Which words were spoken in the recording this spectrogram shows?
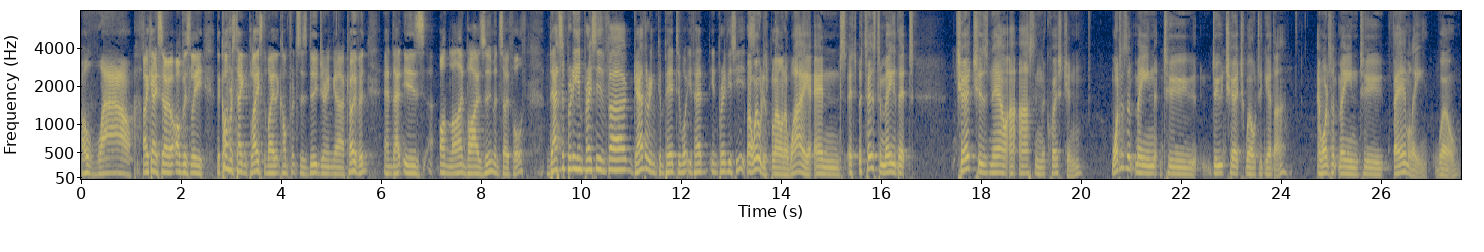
Oh wow! Okay, so obviously the conference taking place the way that conferences do during uh, COVID, and that is uh, online via Zoom and so forth. That's a pretty impressive uh, gathering compared to what you've had in previous years. Oh, we were just blown away. And it, it says to me that churches now are asking the question what does it mean to do church well together? And what does it mean to family well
